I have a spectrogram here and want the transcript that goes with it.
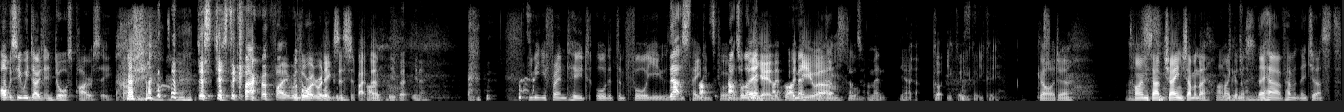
Obviously, we don't endorse piracy. But just just to clarify, Before it really existed back then. but you know. you mean your friend who'd ordered them for you? that you That's paid that's, him for. that's and- what I meant. you That's what I meant. you, yeah, um, That's the that's one. what I meant. Yeah. Got you, got you, got you, got you. God, uh, times have changed, haven't they? My goodness. changed. They have, haven't they? Just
